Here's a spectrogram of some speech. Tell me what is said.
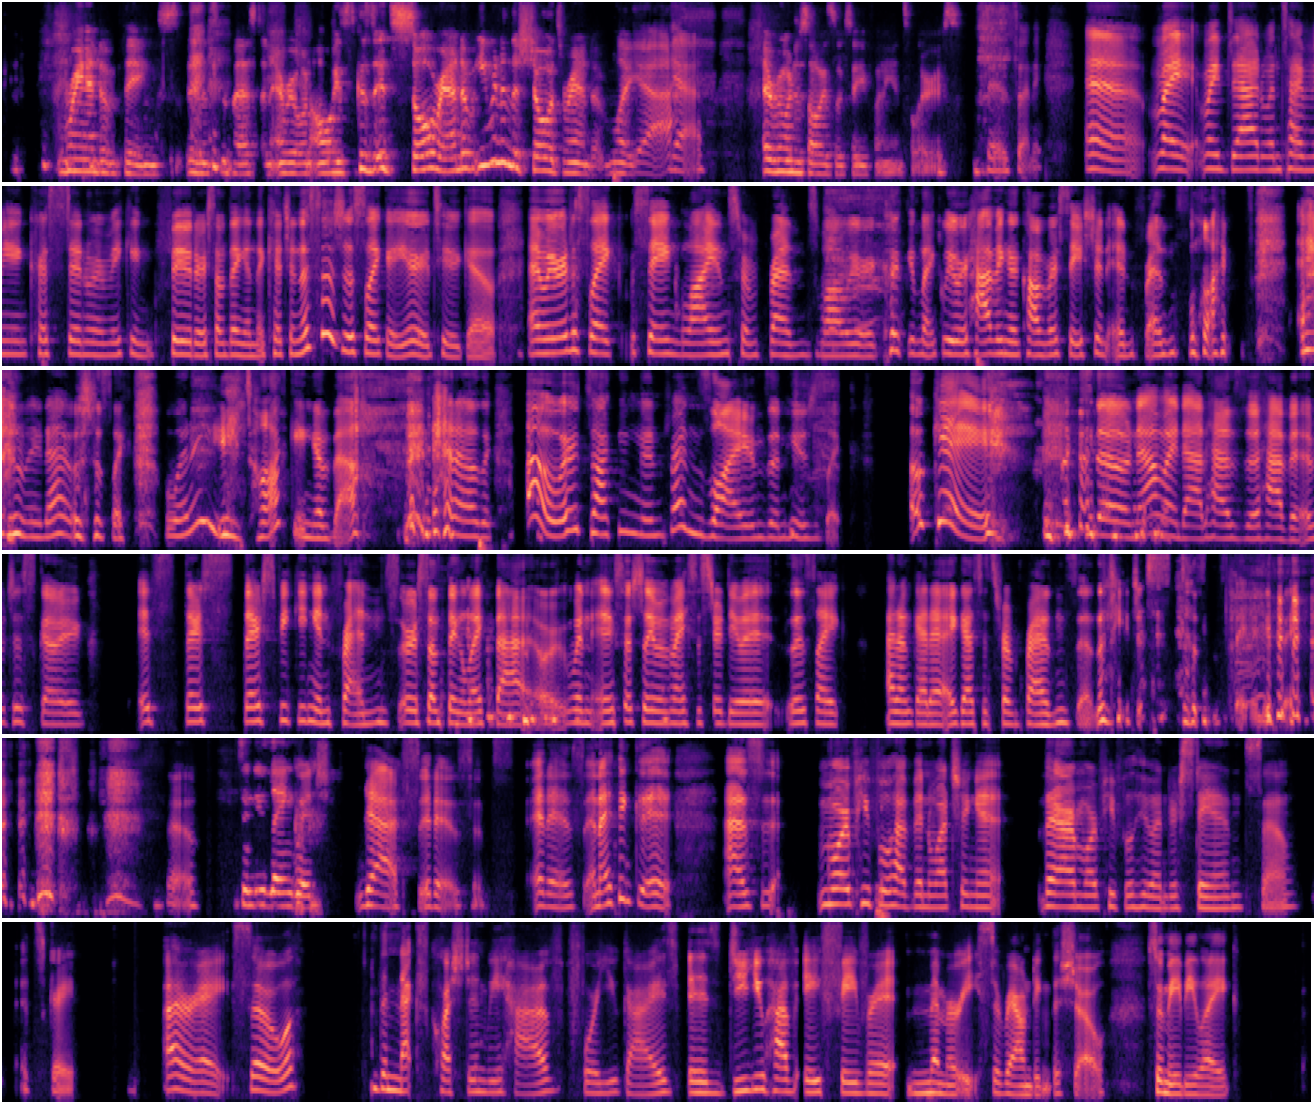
random things, and it's the best. And everyone always because it's so random. Even in the show, it's random. Like yeah yeah. everyone just always looks at you funny. and It's hilarious. That's funny. Uh, my my dad one time me and Kristen were making food or something in the kitchen. This was just like a year or two ago, and we were just like saying lines from Friends while we were cooking, like we were having a conversation in Friends lines. And my dad was just like, "What are you talking about?" And I was like, "Oh, we're talking in Friends lines," and he was just like, "Okay." so now my dad has the habit of just going it's there's they're speaking in friends or something like that or when especially when my sister do it it's like i don't get it. I guess it's from friends. And then he just doesn't say anything. So. It's a new language. yes it is. It's it is. And i think that as more people have been watching it there are more people who understand. So it's great. All right. So the next question we have for you guys is do you have a favorite memory surrounding the show? So maybe like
